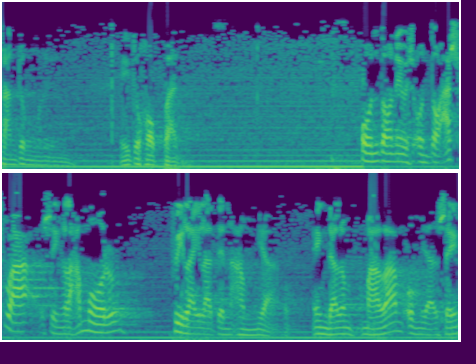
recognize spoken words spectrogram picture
sandung. Itu khobat. Untane wis unta aswa sing lamur filailatin amya. Ing dalam malam umya sing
